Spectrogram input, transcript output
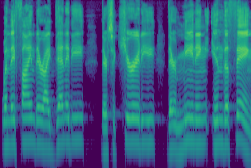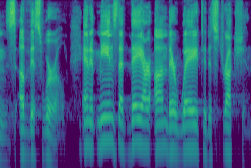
When they find their identity, their security, their meaning in the things of this world. And it means that they are on their way to destruction.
